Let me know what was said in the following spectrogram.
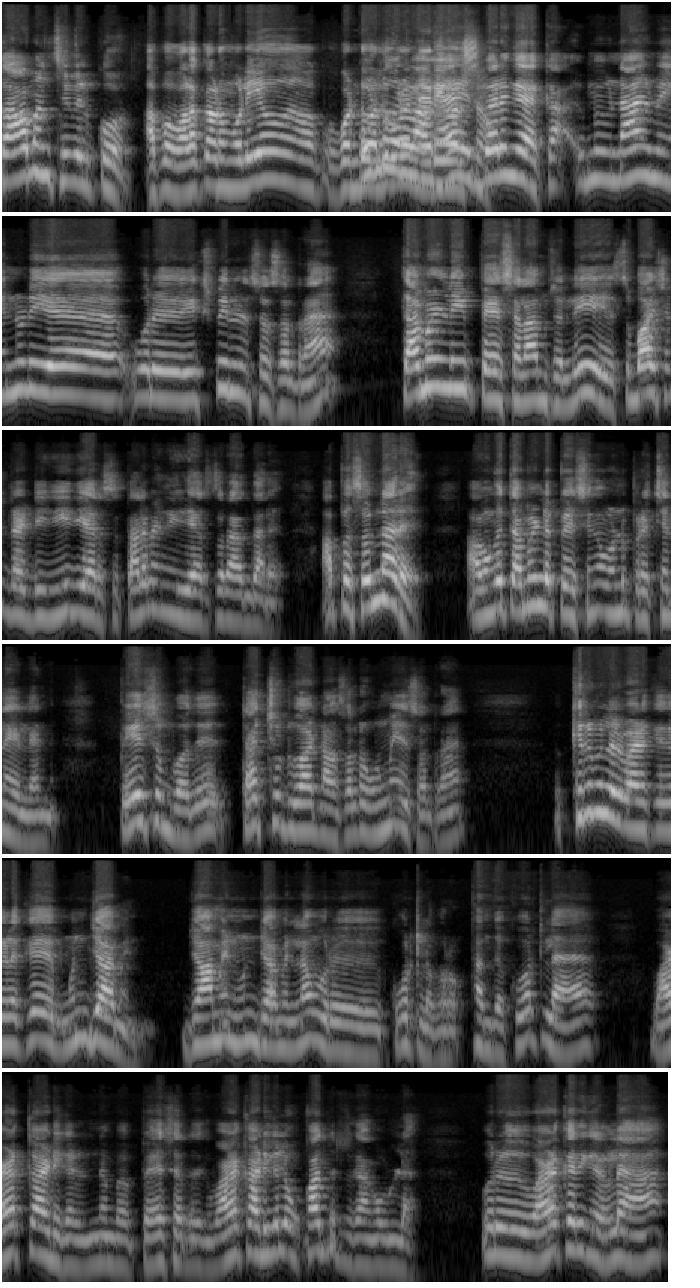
காமன் சிவில் கோட் அப்போ வழக்காடு மொழியும் கொண்டு வருவாங்க. பாருங்க நான் என்னுடைய ஒரு எக்ஸ்பீரியன்ஸை சொல்கிறேன் தமிழ்லையும் பேசலாம்னு சொல்லி சுபாஷ் சந்திர ரெட்டி நீதி அரசு தலைமை நீதி அரசராக இருந்தார். அப்போ சொன்னார் அவங்க தமிழில் பேசுங்க ஒன்றும் பிரச்சனை இல்லைன்னு. பேசும்போது டச் விட் காட் நான் சொல்கிறேன் உண்மையை சொல்கிறேன் கிரிமினல் வழக்குகளுக்கு முன்ஜாமீன் ஜாமீன் முன் ஜாமீன்லாம் ஒரு கோர்ட்டில் வரும். அந்த கோர்ட்டில் வழக்காடிகள் நம்ம பேசுகிறதுக்கு வழக்காடிகள் உட்காந்துட்டு இருக்காங்க உள்ள. ஒரு வழக்கறிஞர்லாம்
